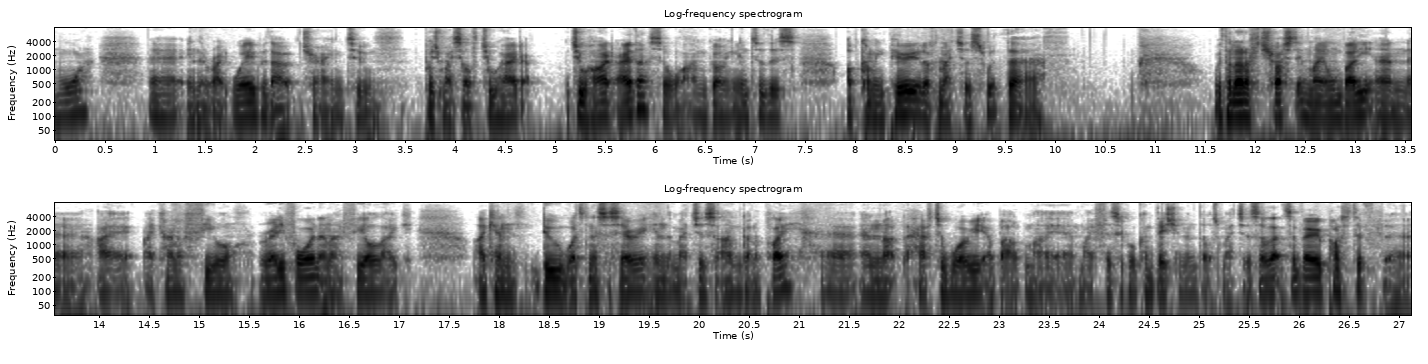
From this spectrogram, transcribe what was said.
more uh, in the right way without trying to push myself too hard too hard either. So I'm going into this upcoming period of matches with uh, with a lot of trust in my own body, and uh, I I kind of feel ready for it, and I feel like I can do what's necessary in the matches I'm gonna play, uh, and not have to worry about my uh, my physical condition in those matches. So that's a very positive uh,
